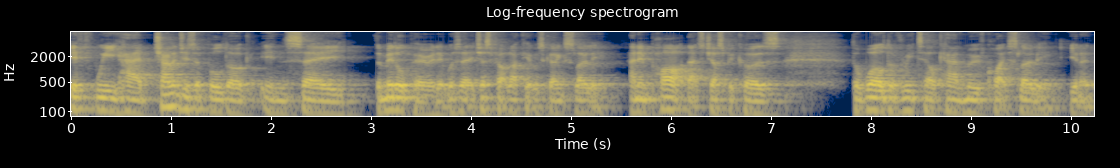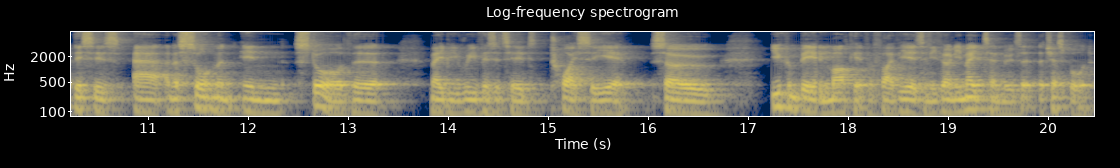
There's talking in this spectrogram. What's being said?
if we had challenges at Bulldog in say the middle period, it was it just felt like it was going slowly. And in part, that's just because the world of retail can move quite slowly. You know, this is uh, an assortment in store that may be revisited twice a year. So you can be in market for five years and you've only made 10 moves at the chessboard,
